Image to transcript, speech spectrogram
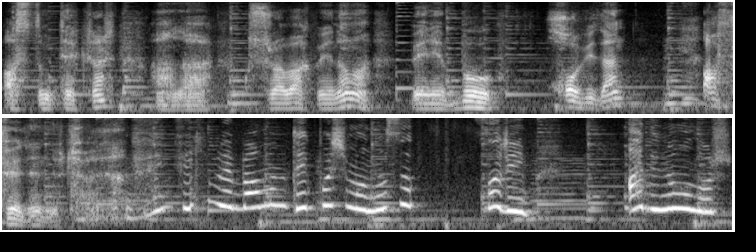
astım tekrar. Allah kusura bakmayın ama beni bu hobiden affedin lütfen. ya. Fi- Fikri Bey, ben bunu tek başıma nasıl sarayım? Hadi ne olur.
